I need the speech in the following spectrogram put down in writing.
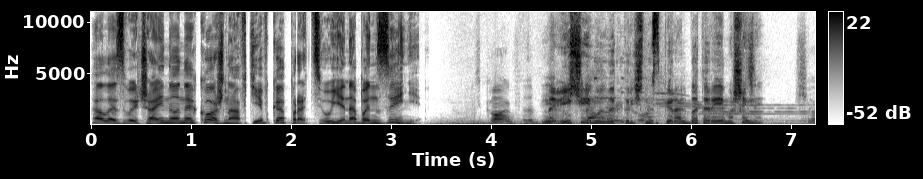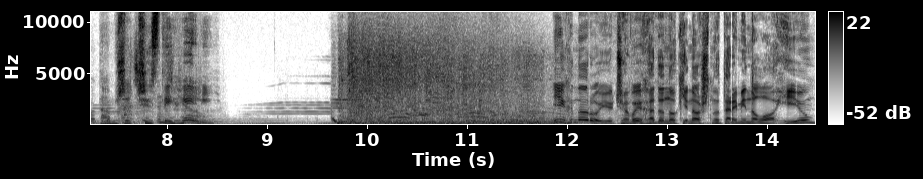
Але звичайно, не кожна автівка працює на бензині. Навіщо йому електрична спіраль батареї машини? Там же чистий гелій. Ігноруючи вигадану кіношну термінологію,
